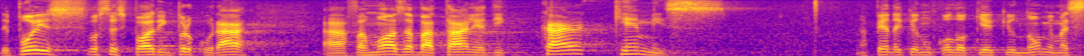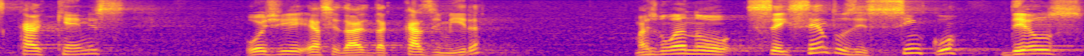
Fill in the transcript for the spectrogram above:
depois vocês podem procurar a famosa batalha de Carquemes. A pena que eu não coloquei aqui o nome, mas Carquemes, hoje é a cidade da Casimira. Mas no ano 605, Deus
